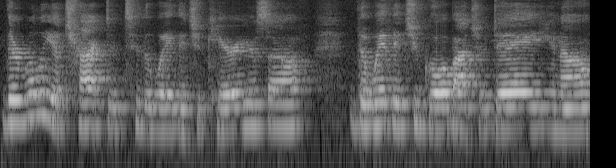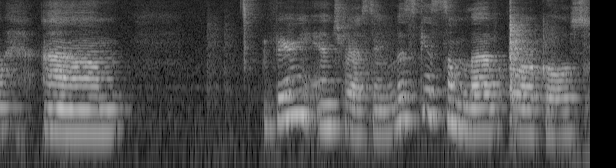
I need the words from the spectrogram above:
they're really attracted to the way that you carry yourself, the way that you go about your day, you know. Um, very interesting. Let's get some love oracles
